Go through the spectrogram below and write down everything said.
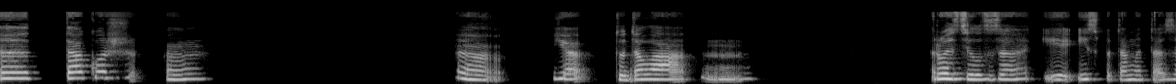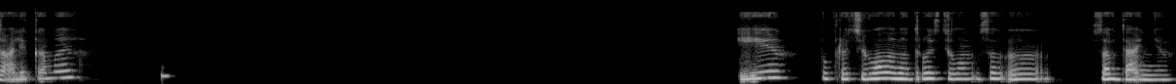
Е, Також е, е, я додала розділ з іспитами та заліками. І попрацювала над розділом е, завдання.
